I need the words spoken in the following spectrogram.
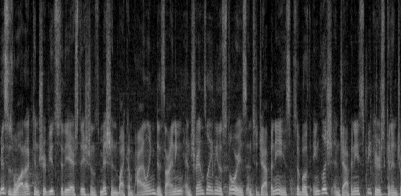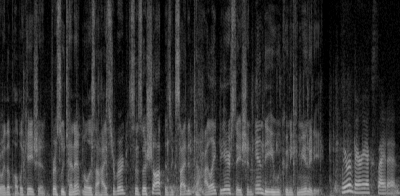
Mrs. Wada contributes to the air station's mission by compiling, designing, and translating the stories into Japanese so both English and Japanese speakers can enjoy the publication. First Lieutenant Melissa Heisterberg says their shop is excited to highlight the air station and the Iwakuni community. We were very excited.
